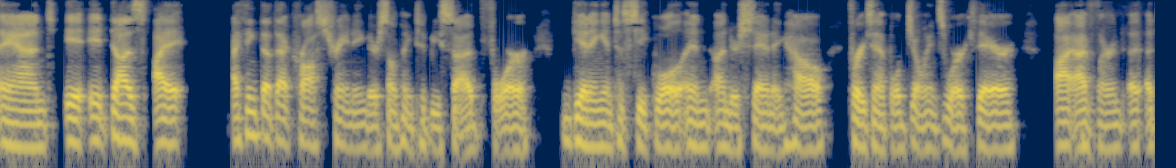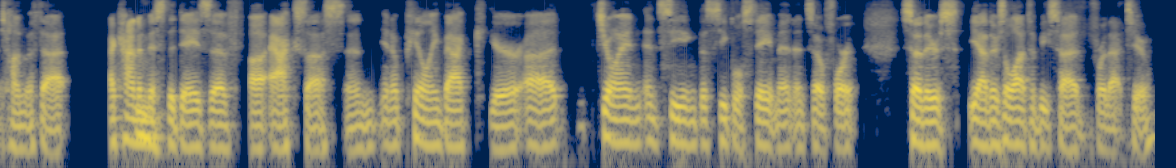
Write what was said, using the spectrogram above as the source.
And it, it does i I think that that cross training, there's something to be said for getting into SQL and understanding how for example, joins work there. I, have learned a, a, ton with that. I kind of mm. miss the days of uh, access and you know peeling back your uh, join and seeing the SQL statement and so forth. So there's yeah, there's a lot to be said for that too.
